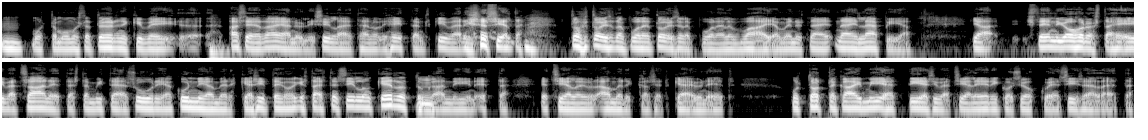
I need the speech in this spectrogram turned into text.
Mm. Mutta muun muassa Törnikin vei aseen rajan yli sillä, että hän oli heittänyt kivärinsä sieltä to- toiselta puolelle toiselle puolelle vaan ja mennyt näin, näin läpi. Ja, ja sen johdosta he eivät saaneet tästä mitään suuria kunniamerkkejä. Sitten ei oikeastaan sitten silloin kerrottukaan mm. niin, että, että siellä olivat amerikkalaiset käyneet. Mutta totta kai miehet tiesivät siellä erikoisjoukkojen sisällä, että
